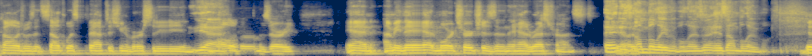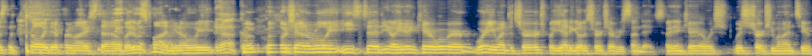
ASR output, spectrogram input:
college was at Southwest Baptist University in, yeah. in Bolivar, Missouri. And I mean, they had more churches than they had restaurants. It is know, unbelievable, isn't it? It's unbelievable. Just a totally different lifestyle, but it was fun. You know, we yeah. Coach, Coach had a rule. He, said, you know, he didn't care where where you went to church, but you had to go to church every Sunday. So he didn't care which which church you went to.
